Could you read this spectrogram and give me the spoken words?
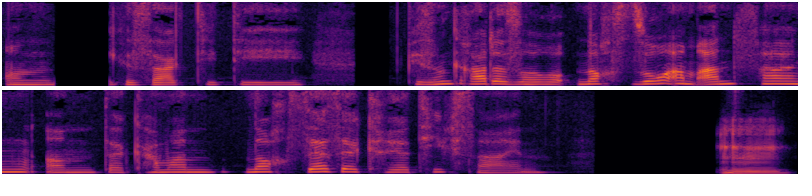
und wie gesagt, die, die, wir sind gerade so noch so am Anfang und da kann man noch sehr, sehr kreativ sein. Mhm.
